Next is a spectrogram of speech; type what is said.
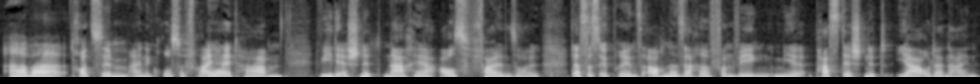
aber trotzdem eine große Freiheit haben, wie der Schnitt nachher ausfallen soll. Das ist übrigens auch eine Sache von wegen, mir passt der Schnitt ja oder nein.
